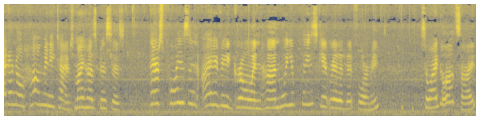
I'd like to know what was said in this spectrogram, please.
I don't know how many times my husband says, there's poison ivy growing, hon. Will you please get rid of it for me? So I go outside,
